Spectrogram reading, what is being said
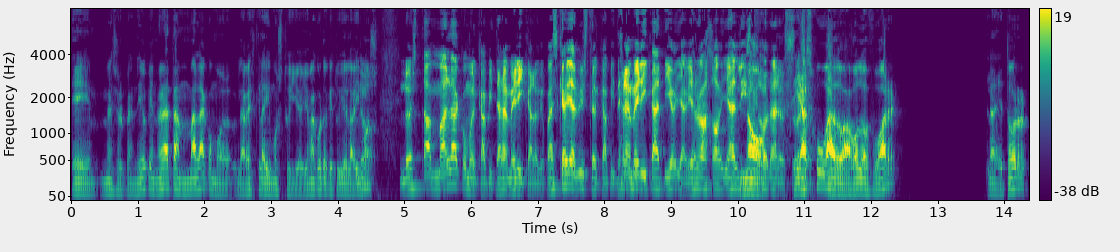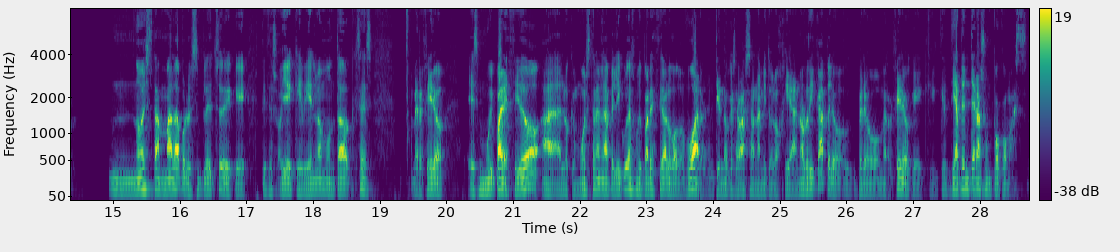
eh, me sorprendió que no era tan mala como la vez que la vimos tú y yo. Yo me acuerdo que tú y yo la vimos. No, no es tan mala como el Capitán América. Lo que pasa es que habías visto el Capitán América, tío, y habías bajado ya el listón No, a los si suelos. has jugado a God of War, la de Thor no es tan mala por el simple hecho de que dices, oye, qué bien lo han montado. ¿Sabes? Me refiero, es muy parecido a lo que muestra en la película, es muy parecido al God of War. Entiendo que se basa en la mitología nórdica, pero, pero me refiero que, que, ya te enteras un poco más.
